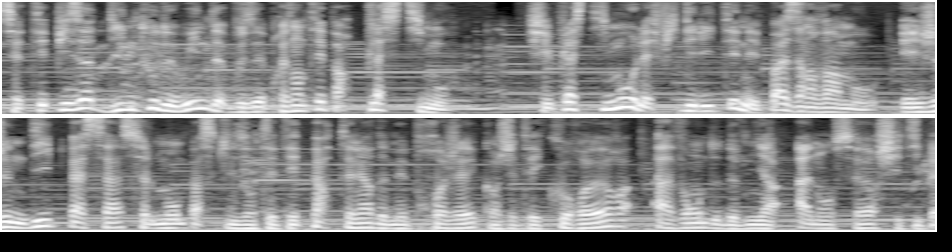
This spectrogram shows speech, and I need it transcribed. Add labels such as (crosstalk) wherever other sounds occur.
Cet épisode d'Into the Wind vous est présenté par Plastimo. Chez Plastimo, la fidélité n'est pas un vain mot, et je ne dis pas ça seulement parce qu'ils ont été partenaires de mes projets quand j'étais coureur avant de devenir annonceur chez Tip.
